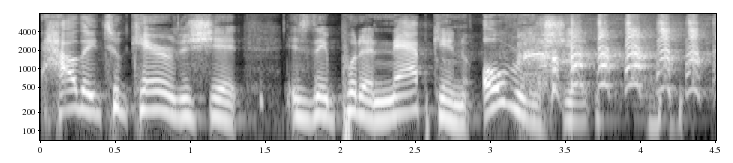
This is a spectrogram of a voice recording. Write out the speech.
how they took care of the shit is they put a napkin over the shit.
